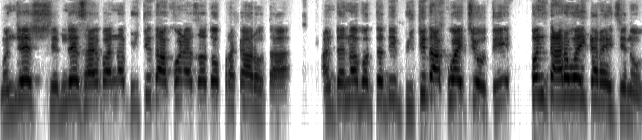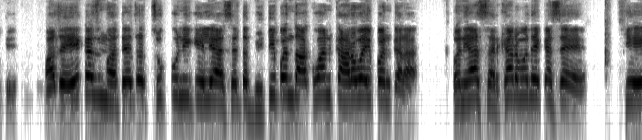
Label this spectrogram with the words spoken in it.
म्हणजे शिंदे साहेबांना भीती दाखवण्याचा तो प्रकार होता आणि त्यांना फक्त ती भीती दाखवायची होती पण कारवाई करायची नव्हती. माझं एकच मत आहे जर चूक कुणी केली असेल तर भीती पण दाखवा आणि कारवाई पण करा. पण या सरकारमध्ये कसं आहे की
